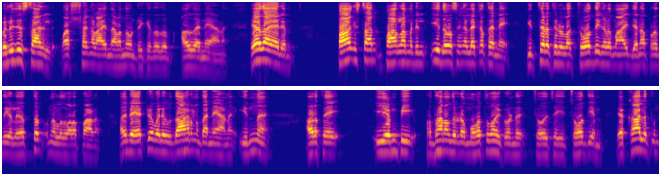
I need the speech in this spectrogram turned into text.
ബലൂചിസ്ഥാനിൽ വർഷങ്ങളായി നടന്നുകൊണ്ടിരിക്കുന്നതും അതുതന്നെയാണ് ഏതായാലും പാകിസ്ഥാൻ പാർലമെന്റിൽ ഈ ദിവസങ്ങളിലൊക്കെ തന്നെ ഇത്തരത്തിലുള്ള ചോദ്യങ്ങളുമായി ജനപ്രതികൾ എത്തും എന്നുള്ളത് ഉറപ്പാണ്. അതിന്റെ ഏറ്റവും വലിയ ഉദാഹരണം തന്നെയാണ് ഇന്ന് അവിടുത്തെ ഈ എം പി പ്രധാനമന്ത്രിയുടെ മുഖത്ത് നോക്കിക്കൊണ്ട് ചോദിച്ച ഈ ചോദ്യം എക്കാലത്തും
